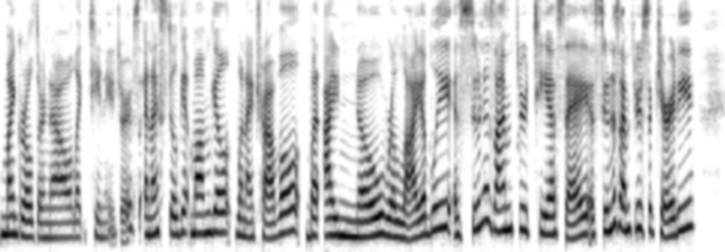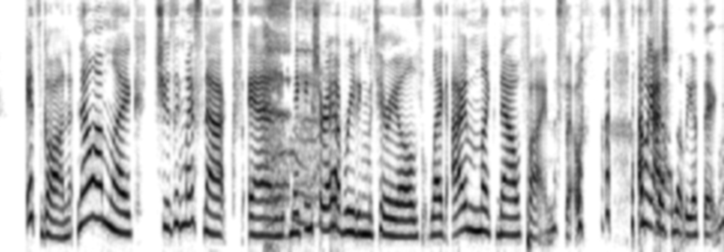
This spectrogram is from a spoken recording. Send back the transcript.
My girls are now like teenagers and I still get mom guilt when I travel, but I know reliably as soon as I'm through TSA, as soon as I'm through security, it's gone. Now I'm like choosing my snacks and making sure I have reading materials. Like I'm like now fine. So that's, oh my gosh. definitely a thing.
